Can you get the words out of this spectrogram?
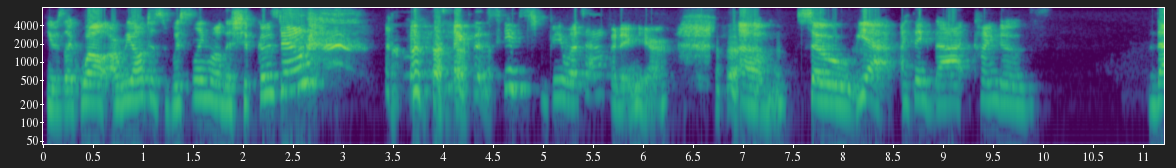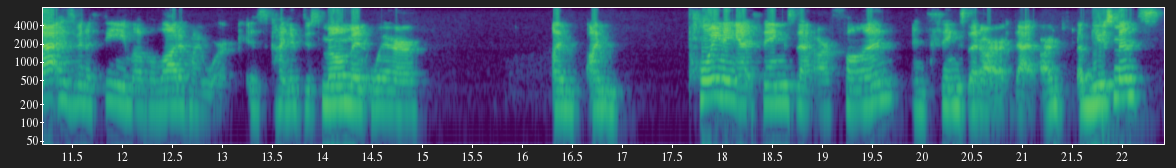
He was like, "Well, are we all just whistling while the ship goes down?" like that seems to be what's happening here. Um, so yeah, I think that kind of that has been a theme of a lot of my work is kind of this moment where I'm I'm pointing at things that are fun and things that are that are amusements,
